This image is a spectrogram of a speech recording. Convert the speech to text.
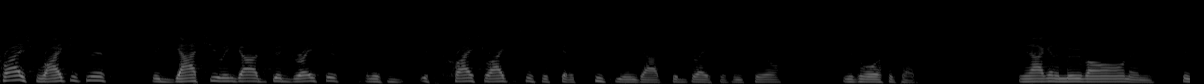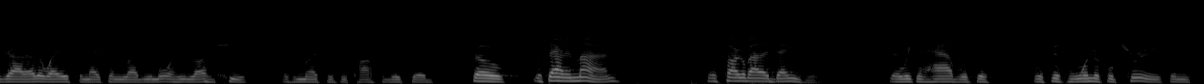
Christ's righteousness that got you in God's good graces, and it's, it's Christ's righteousness that's going to keep you in God's good graces until your glorification. You're not going to move on and figure out other ways to make him love you more. He loves you as much as he possibly could. So, with that in mind, let's talk about a danger that we can have with this with this wonderful truth and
